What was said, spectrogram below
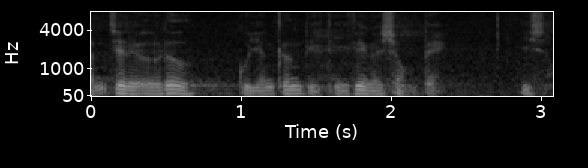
愿这个儿女归荣光伫天顶的上帝，以上。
